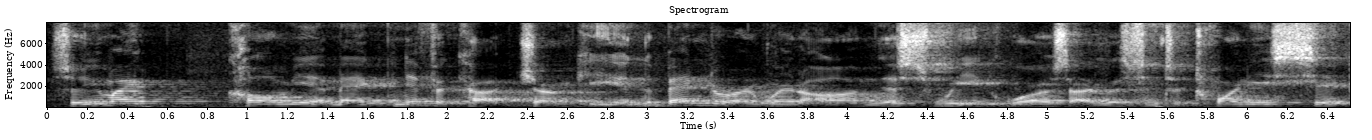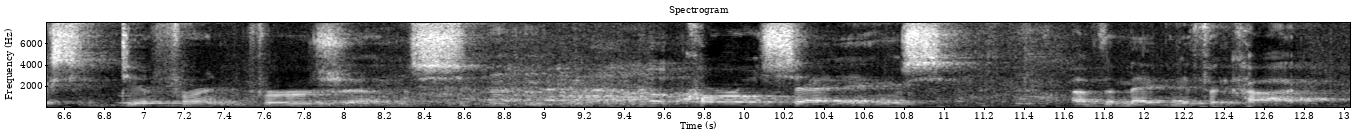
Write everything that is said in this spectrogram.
So you might call me a Magnificat junkie. And the bender I went on this week was I listened to 26 different versions, choral settings of the Magnificat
